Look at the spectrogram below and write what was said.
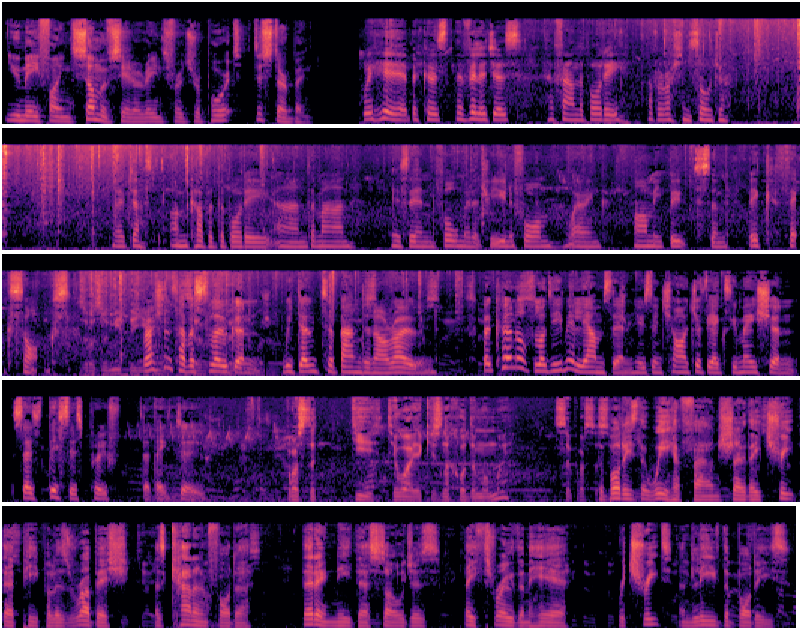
You may find some of Sarah Rainsford's report disturbing. We're here because the villagers have found the body of a Russian soldier. They've just uncovered the body, and the man is in full military uniform, wearing army boots and big thick socks. Russians have a slogan we don't abandon our own. But Colonel Vladimir Lyamzin, who's in charge of the exhumation, says this is proof that they do. The bodies that we have found show they treat their people as rubbish, as cannon fodder. They don't need their soldiers, they throw them here. Retreat and leave the bodies.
